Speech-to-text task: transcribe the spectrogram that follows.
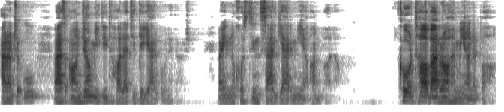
هر آنچه او و از آنجا می‌دید حالتی دگرگونه داشت و این نخستین سرگرمی آن بالا بود. کردها و راه میان باغ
